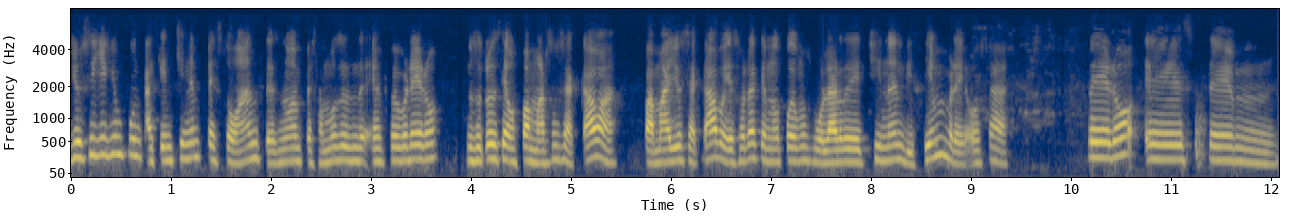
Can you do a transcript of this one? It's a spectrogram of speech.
yo sí llegué a un punto, aquí en China empezó antes, ¿no? Empezamos desde, en febrero, nosotros decíamos, para marzo se acaba, para mayo se acaba, y es hora que no podemos volar de China en diciembre, o sea, pero este mm,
